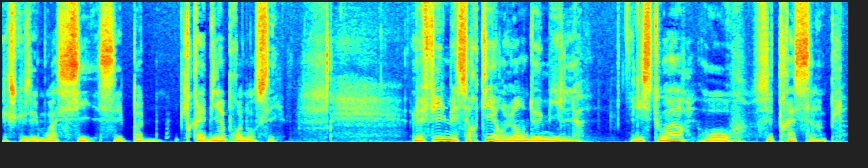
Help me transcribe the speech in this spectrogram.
Excusez-moi si c'est pas très bien prononcé. Le film est sorti en l'an 2000. L'histoire, oh, c'est très simple.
